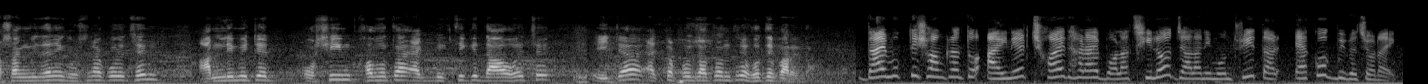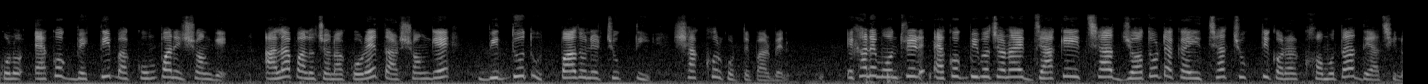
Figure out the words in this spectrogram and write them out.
অসাংবিধানিক ঘোষণা করেছেন। আনলিমিটেড অসীম ক্ষমতা এক ব্যক্তিকে দেওয়া হয়েছে। এইটা একটা প্রজাতন্ত্রে হতে পারে না। দায়মুক্তি সংক্রান্ত আইনের ছয় ধারায় বলা ছিল, জ্বালানি মন্ত্রী তার একক বিবেচনায় কোনো একক ব্যক্তি বা কোম্পানির সঙ্গে আলাপ আলোচনা করে তার সঙ্গে বিদ্যুৎ উৎপাদনের চুক্তি স্বাক্ষর করতে পারবেন। এখানে মন্ত্রীর একক বিবেচনায় যাকে ইচ্ছা, যত টাকা ইচ্ছা চুক্তি করার ক্ষমতা দেয়া ছিল।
